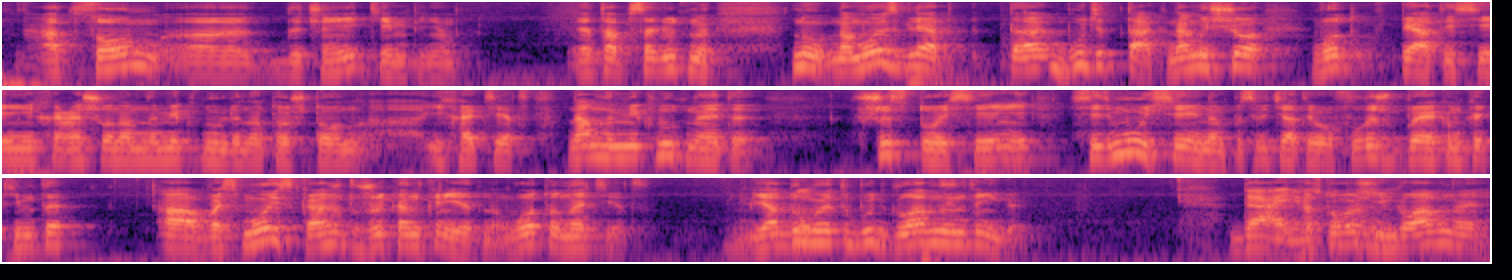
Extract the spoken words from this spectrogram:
отцом э, дочерей Кемпинин. Это абсолютно, ну, на мой взгляд, так, будет так. Нам еще вот в пятой серии хорошо нам намекнули на то, что он а, их отец. Нам намекнут на это в шестой серии. Седьмую серию нам посвятят его флешбекам каким-то. А восьмой скажут уже конкретно. Вот он отец. Я ну, думаю, это будет главная интрига. Да, и это тоже и главное,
